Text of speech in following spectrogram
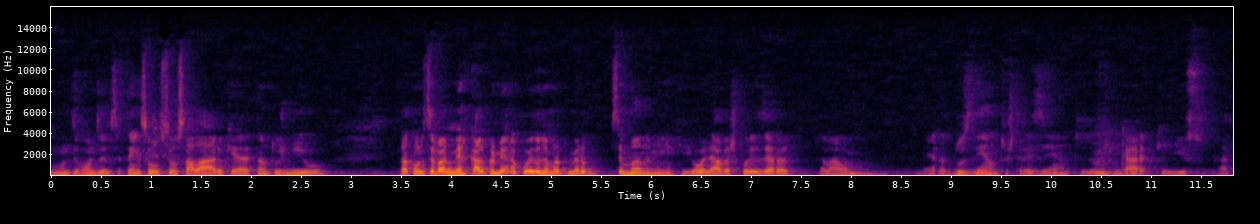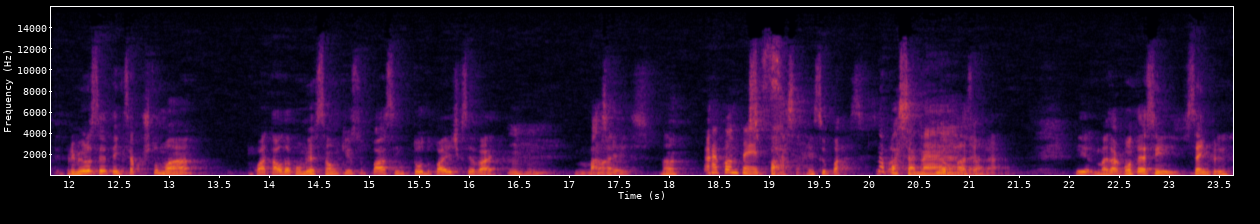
vamos dizer, vamos dizer, você tem seu, seu salário que é tantos mil. Já quando você vai no mercado, a primeira coisa, eu lembro a primeira semana minha aqui, eu olhava as coisas, era, sei lá, um, era 200, 300. Eu falei, cara, que isso? Até- Primeiro você tem que se acostumar com a tal da conversão, que isso passa em todo o país que você vai. Uhum. Passa. Mas, hã? Acontece. Isso passa. Isso passa. isso Não passa nada. Não passa nada. Mas acontece sempre,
